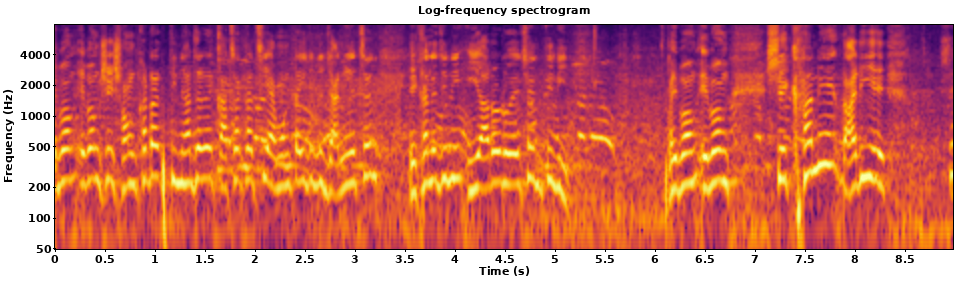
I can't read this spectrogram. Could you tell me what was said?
এবং এবং সেই সংখ্যাটা তিন হাজারের কাছাকাছি এমনটাই কিন্তু জানিয়েছেন এখানে যিনি ইয়ারও রয়েছেন তিনি। এবং এবং সেখানে দাঁড়িয়ে সে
